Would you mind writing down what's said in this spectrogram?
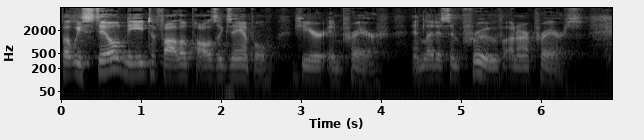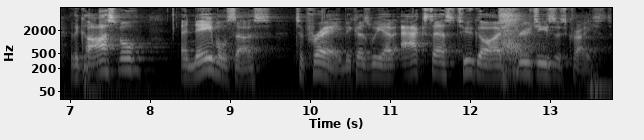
But we still need to follow Paul's example here in prayer and let us improve on our prayers. The gospel enables us to pray because we have access to God through Jesus Christ.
